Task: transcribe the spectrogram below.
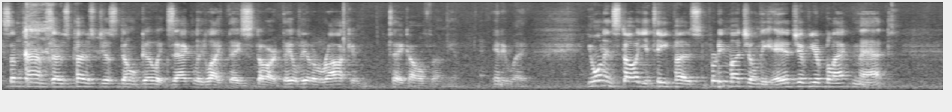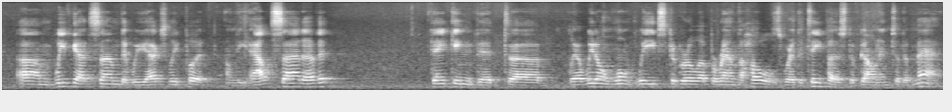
sometimes those posts just don't go exactly like they start. They'll hit a rock and take off on you. Anyway, you want to install your T-post pretty much on the edge of your black mat. Um, We've got some that we actually put on the outside of it, thinking that, uh, well, we don't want weeds to grow up around the holes where the T-posts have gone into the mat.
